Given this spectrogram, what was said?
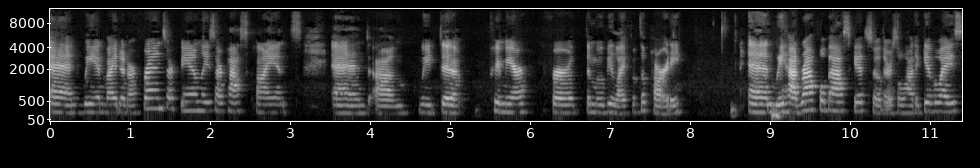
and we invited our friends, our families, our past clients, and um, we did a premiere for the movie Life of the Party. And we had raffle baskets, so there's a lot of giveaways,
